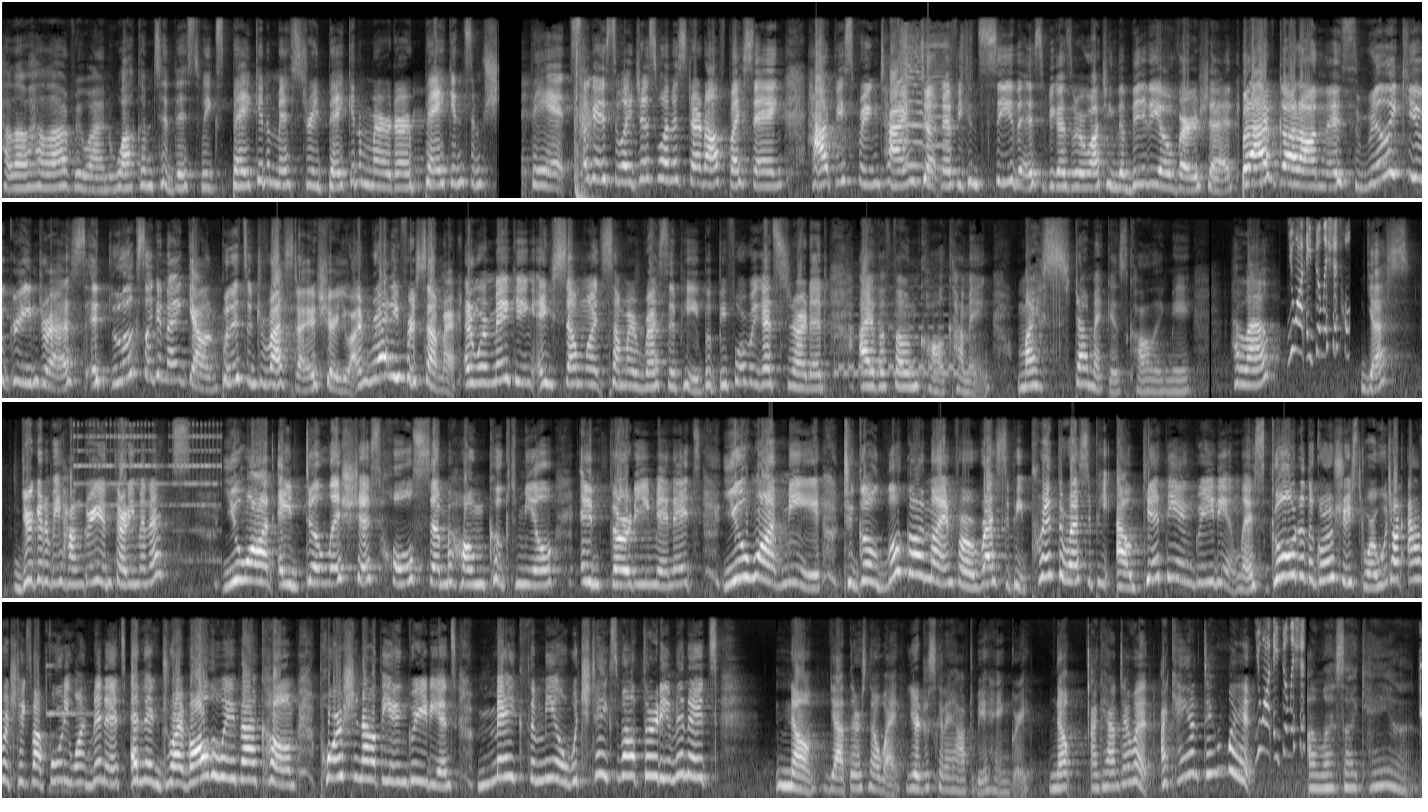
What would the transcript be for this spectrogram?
Hello, hello everyone. Welcome to this week's Bacon a Mystery, Bacon a Murder, Bacon some shit bits. Okay, so I just want to start off by saying happy springtime. Don't know if you can see this because we're watching the video version, but I've got on this really cute green dress. It looks like a nightgown, but it's a dress, I assure you. I'm ready for summer, and we're making a somewhat summer recipe. But before we get started, I have a phone call coming. My stomach is calling me. Hello? Yes? You're gonna be hungry in 30 minutes? You want a delicious, wholesome, home cooked meal in 30 minutes? You want me to go look online for a recipe, print the recipe out, get the ingredient list, go to the grocery store, which on average takes about 41 minutes, and then drive all the way back home, portion out the ingredients, make the meal, which takes about 30 minutes? No, yeah, there's no way. You're just gonna have to be hangry. Nope, I can't do it. I can't do it. Unless I can.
